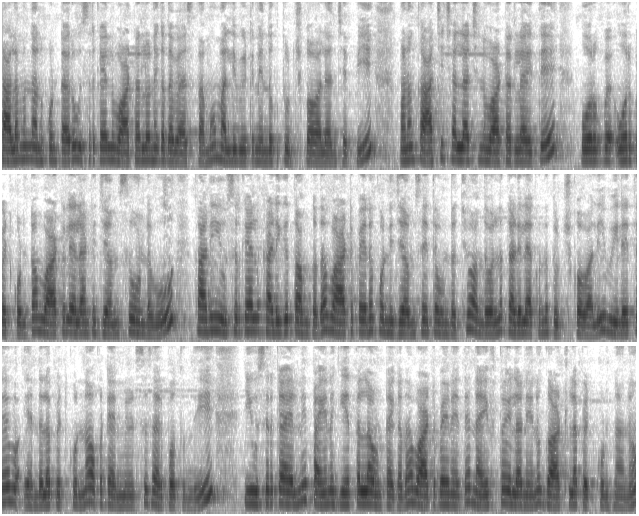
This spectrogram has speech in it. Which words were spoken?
చాలామంది అనుకుంటారు ఉసిరికాయలు వాటర్లోనే కదా వేస్తాము మళ్ళీ వీటిని ఎందుకు తుడుచుకోవాలి అని చెప్పి. మనం కాచి చల్లార్చిన వాటర్లో అయితే ఊర ఊర పెట్టుకుంటాం. వాటిలో ఎలాంటి జమ్స్ ఉండవు. కానీ ఉసిరికాయలు కడిగుతాం కదా వాటిపైన కొన్ని జమ్స్ అయితే ఉండొచ్చు. అందువలన తడి లేకుండా తుడుచుకోవాలి. వీలైతే ఎండలో పెట్టుకున్న ఒక టెన్ మినిట్స్ సరిపోతుంది. ఈ ఉసిరికాయలని పైన గీతల్లా ఉంటాయి కదా వాటిపైన అయితే నైఫ్తో ఇలా నేను ఘాట్లా పెట్టుకుంటున్నాను.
